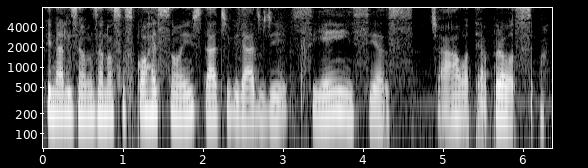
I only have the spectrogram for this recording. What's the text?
Finalizamos as nossas correções da atividade de ciências. Tchau, até a próxima.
